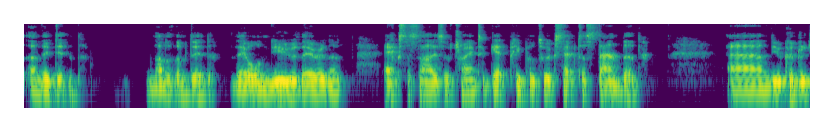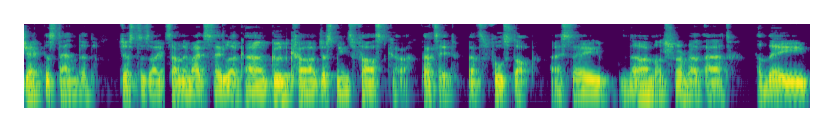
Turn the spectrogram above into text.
and they didn't. None of them did. They all knew they were in an exercise of trying to get people to accept a standard. And you could reject the standard. Just as I, somebody might say, look, a good car just means fast car. That's it. That's full stop. I say, no, I'm not sure about that. And they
